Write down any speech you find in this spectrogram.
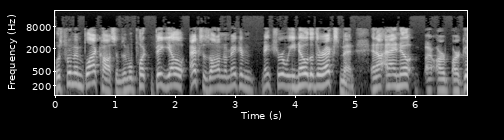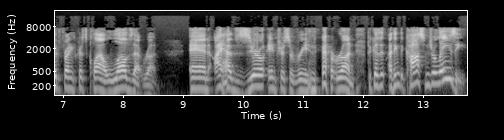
Let's put them in black costumes and we'll put big yellow X's on them to make them make sure we know that they're X Men." And I, and I know our, our our good friend Chris Clow loves that run. And I have zero interest of reading that run because I think the costumes are lazy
